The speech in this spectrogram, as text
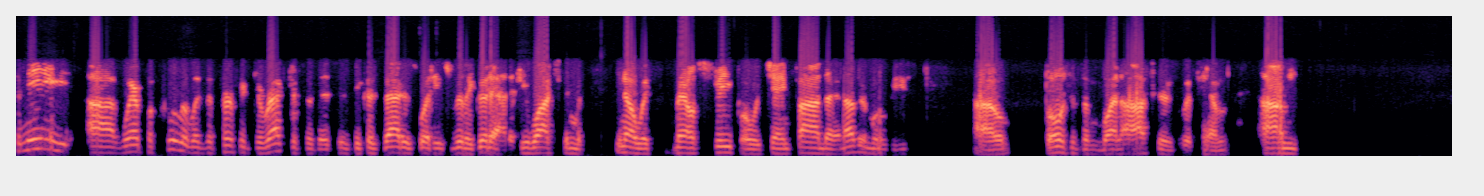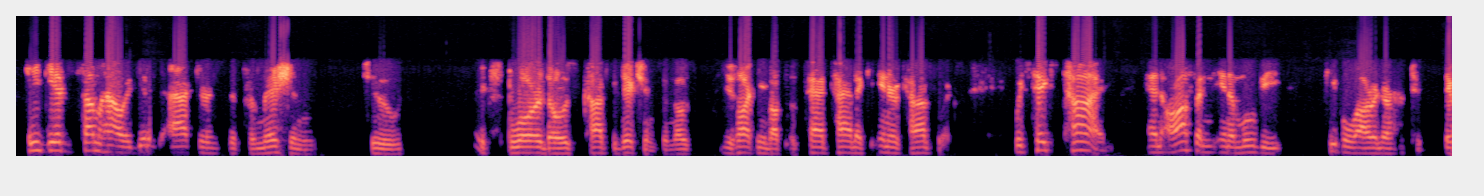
to me uh, where Pakula was the perfect director for this is because that is what he's really good at. If you watched him, with, you know, with Meryl Streep or with Jane Fonda and other movies, uh, both of them won Oscars with him. Um, he gives somehow it gives actors the permission to explore those contradictions and those you're talking about those titanic inner conflicts, which takes time. And often in a movie, people are in a they,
